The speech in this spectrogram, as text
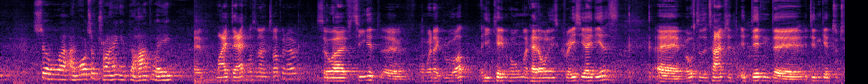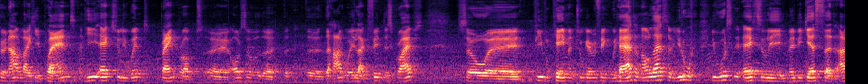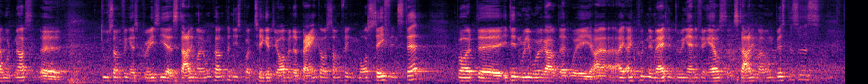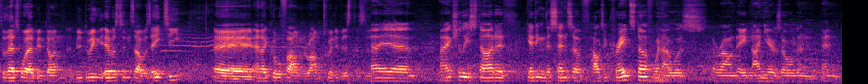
So uh, I'm also trying it the hard way. Uh, my dad was an entrepreneur, so I've seen it uh, when I grew up. He came home and had all these crazy ideas. Uh, most of the times it, it didn't uh, it didn't get to turn out like he planned, and he actually went bankrupt. Uh, also the, the, the, hard way, like Finn describes. So uh, people came and took everything we had and all that. So you you would actually maybe guess that I would not uh, do something as crazy as starting my own companies, but take a job in a bank or something more safe instead. But uh, it didn't really work out that way. I, I, I couldn't imagine doing anything else than starting my own businesses. So that's what I've been done, been doing ever since I was 18, uh, and I co-founded around 20 businesses. I, uh, I actually started getting the sense of how to create stuff when I was around eight, nine years old, and, and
